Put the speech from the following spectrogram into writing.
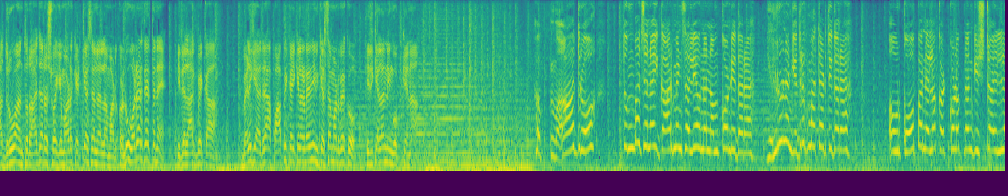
ಆ ಧ್ರುವ ಅಂತೂ ರಾಜಾರಶ್ವಾಗಿ ಮಾಡೋ ಕೆಟ್ಟ ಕೆಲಸನೆಲ್ಲ ಮಾಡ್ಕೊಂಡು ಓಡಾಡ್ತಾ ಇರ್ತಾನೆ. ಇದೆಲ್ಲ ಆಗ್ಬೇಕಾ? ಬೆಳಿಗ್ಗೆ ಆದ್ರೆ ಆ ಪಾಪಿ ಕೈ ಕೆಳಗಡೆ ನೀನ್ ಕೆಲಸ ಮಾಡ್ಬೇಕು. ಇದಕ್ಕೆಲ್ಲ ನಿಂಗೆ ಒಪ್ಕೆನಾ? ಆದ್ರೂ ತುಂಬಾ ಜನ ಈ ಗಾರ್ಮೆಂಟ್ಸ್ ಅಲ್ಲಿ ಅವನ್ನ ನಂಬ್ಕೊಂಡಿದ್ದಾರೆ. ಎಲ್ಲರೂ ನನ್ ಎದುರಿಗೆ ಮಾತಾಡ್ತಿದ್ದಾರೆ. ಅವ್ರ ಕೋಪನೆಲ್ಲ ಕಟ್ಕೊಳಕ್ ನನ್ಗೆ ಇಷ್ಟ ಇಲ್ಲ.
